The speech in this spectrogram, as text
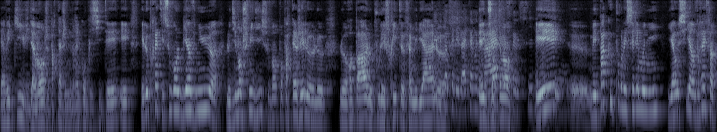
et avec qui évidemment je partage une vraie complicité. Et, et le prêtre est souvent le bienvenu hein, le dimanche midi, souvent pour partager le, le, le repas, le poulet frites familial. Oui, quand fait des baptêmes, exactement. et euh, mais pas que pour les cérémonies. Il y a aussi un vrai. Enfin,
